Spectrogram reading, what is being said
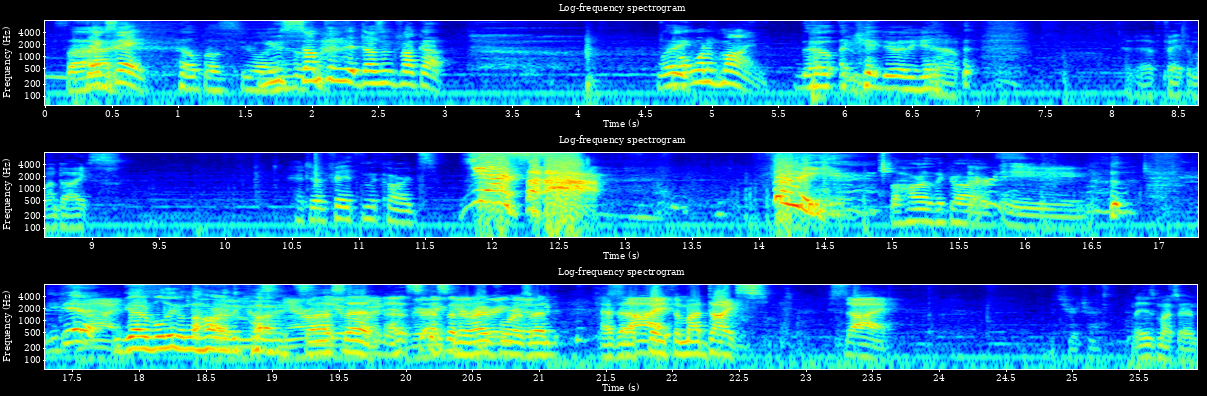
throw. Sai, Dex save. Help us. You wanna Use help? something that doesn't fuck up. Wait. Not one of mine. No, I can't do it again. No. Have to have faith in my dice. I had to have faith in the cards. Yes! Thirty. the heart of the cards. Thirty. You did it. Nice. You gotta believe in the heart of the cards. narrowly So I said, avoided. I, I said it right very before I said, I have to have faith in my dice. Sigh. It's your turn. It is my turn.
